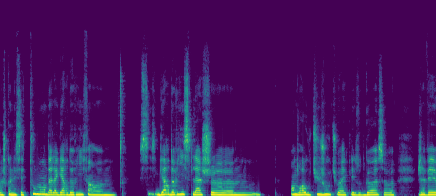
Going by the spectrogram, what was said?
Euh, je connaissais tout le monde à la garderie, enfin, euh, garderie slash euh, endroit où tu joues, tu vois, avec les autres gosses. J'avais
